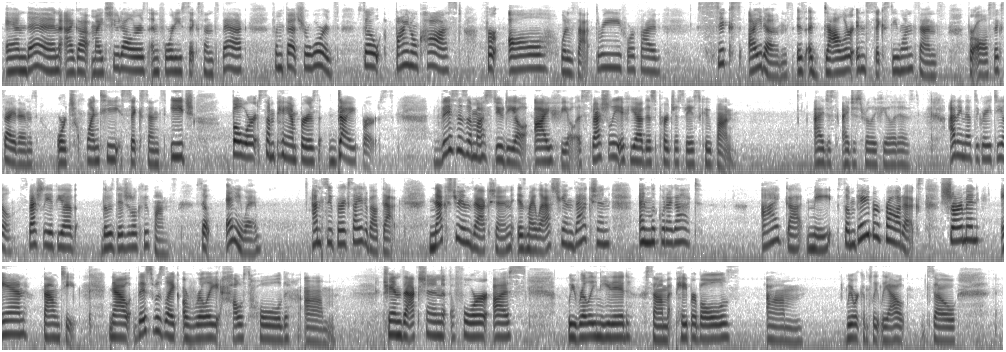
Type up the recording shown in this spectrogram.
And then I got my $2.46 back from Fetch Rewards. So final cost for all, what is that? Three, four, five, six items is a dollar and 61 cents for all six items or 26 cents each for some Pampers diapers. This is a must-do deal, I feel, especially if you have this purchase-based coupon. I just I just really feel it is. I think that's a great deal, especially if you have those digital coupons. So anyway, I'm super excited about that. Next transaction is my last transaction, and look what I got. I got me some paper products, Charmin and Bounty. Now, this was like a really household um, transaction for us. We really needed some paper bowls. Um, we were completely out. So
